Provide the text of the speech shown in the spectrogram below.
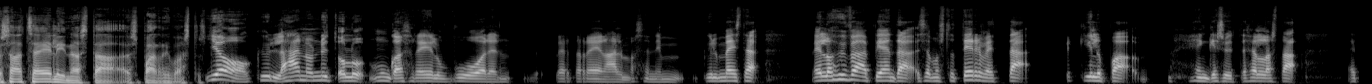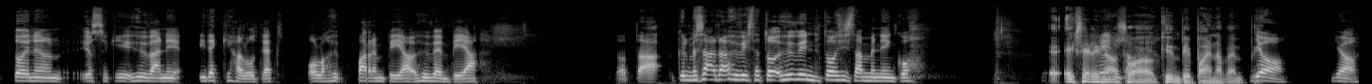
Saat sä Elinasta sparrivastusta? Joo, kyllä. Hän on nyt ollut mun kanssa reilun vuoden verta reenailemassa, niin kyllä meistä, meillä on hyvää pientä semmoista tervettä kilpahenkisyyttä, sellaista, että toinen on jossakin hyvä, niin itsekin haluaa olla hy, parempia ja hyvempiä. Tota, kyllä me saadaan hyvistä to, hyvin toisistamme niin kuin, E- Eikö Elina ole sua kympi painavempi? joo, joo.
